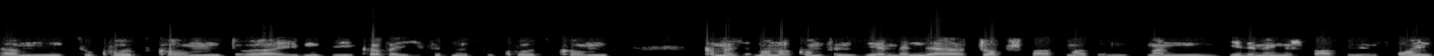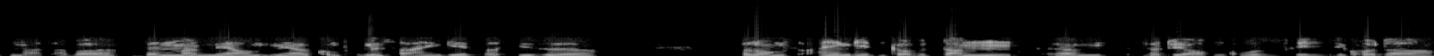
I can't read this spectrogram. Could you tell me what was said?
ähm, zu kurz kommt oder eben die körperliche Fitness zu kurz kommt, kann man es immer noch kompensieren, wenn der Job Spaß macht und man jede Menge Spaß mit den Freunden hat. Aber wenn man mehr und mehr Kompromisse eingeht, was diese Balance eingeht, ich glaube, dann ähm, ist natürlich auch ein großes Risiko da,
